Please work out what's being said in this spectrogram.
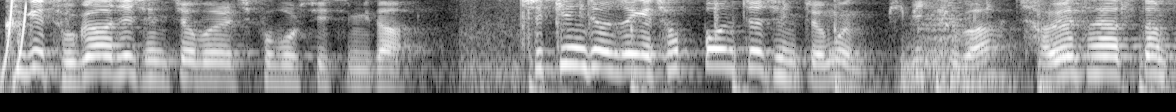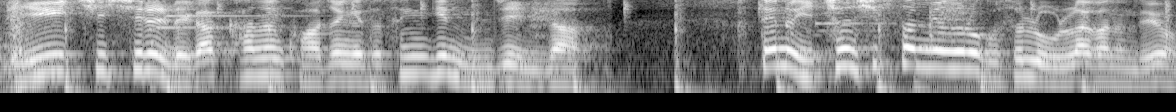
크게 두 가지 쟁점을 짚어볼 수 있습니다. 치킨 전쟁의 첫 번째 쟁점은 BBQ가 자회사였던 BHC를 매각하는 과정에서 생긴 문제입니다. 때는 2013년으로 거슬러 올라가는데요.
